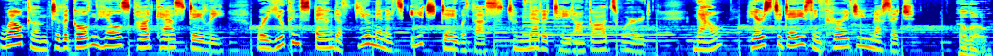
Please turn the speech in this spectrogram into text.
Welcome to the Golden Hills Podcast Daily, where you can spend a few minutes each day with us to meditate on God's Word. Now, here's today's encouraging message. Hello,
